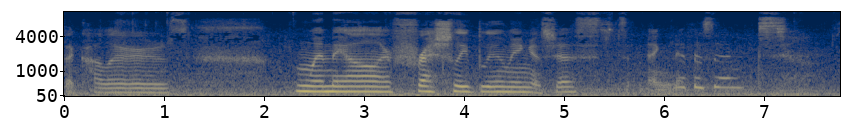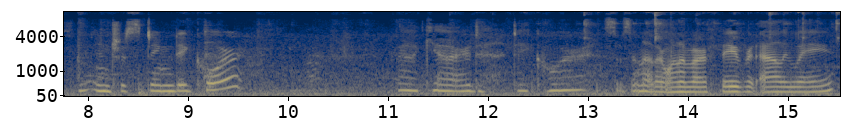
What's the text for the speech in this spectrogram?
the colors when they all are freshly blooming, it's just magnificent. Some interesting decor. Backyard decor. This is another one of our favorite alleyways.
